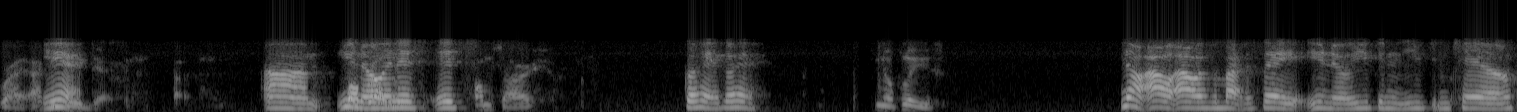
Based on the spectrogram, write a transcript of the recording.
right, right. I yeah. can dig that. Um, you My know, brother, and it's it's. I'm sorry. Go ahead, go ahead. No, please. No, I, I was about to say, you know, you can you can tell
